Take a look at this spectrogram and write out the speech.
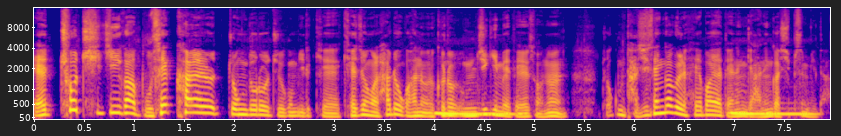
애초 취지가 무색할 정도로 지금 이렇게 개정을 하려고 하는 그런 음. 움직임에 대해서는 조금 다시 생각을 해봐야 되는 게 아닌가 음. 싶습니다.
